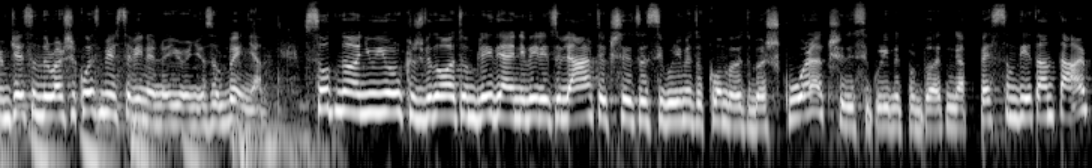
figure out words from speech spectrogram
Mirëmëngjes të nderuar shikues mirë se vini në Euro News Albania. Sot në New York zhvillohet mbledhja e nivelit të lartë të këshillit të sigurimit të kombeve të bashkuara. Këshilli i Sigurimit përbëhet nga 15 anëtarë,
